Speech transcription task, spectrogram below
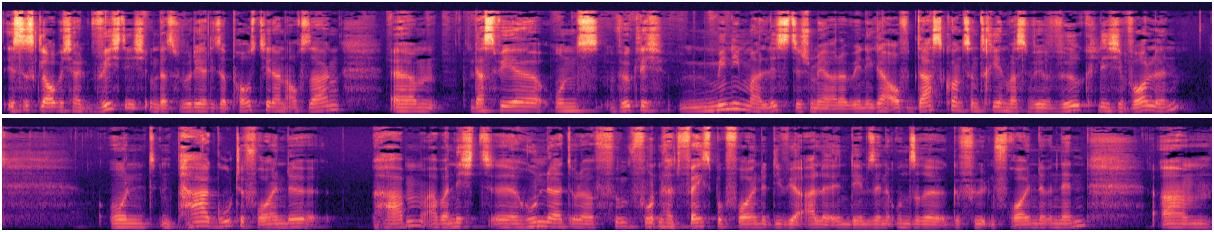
ist es, glaube ich, halt wichtig, und das würde ja dieser Post hier dann auch sagen, ähm, dass wir uns wirklich minimalistisch mehr oder weniger auf das konzentrieren, was wir wirklich wollen und ein paar gute Freunde haben, aber nicht äh, 100 oder 500 Facebook-Freunde, die wir alle in dem Sinne unsere gefühlten Freunde nennen, ähm,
